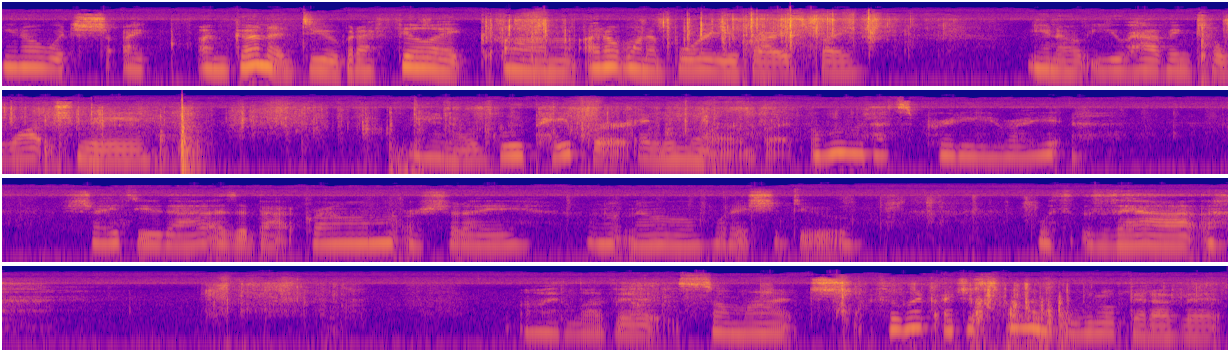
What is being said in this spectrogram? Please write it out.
you know, which I, I'm gonna do, but I feel like um, I don't want to bore you guys by, you know, you having to watch me, you know, glue paper anymore. But, oh, that's pretty, right? Should I do that as a background or should I, I don't know what I should do with that. Oh, I love it so much. I feel like I just want a little bit of it.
